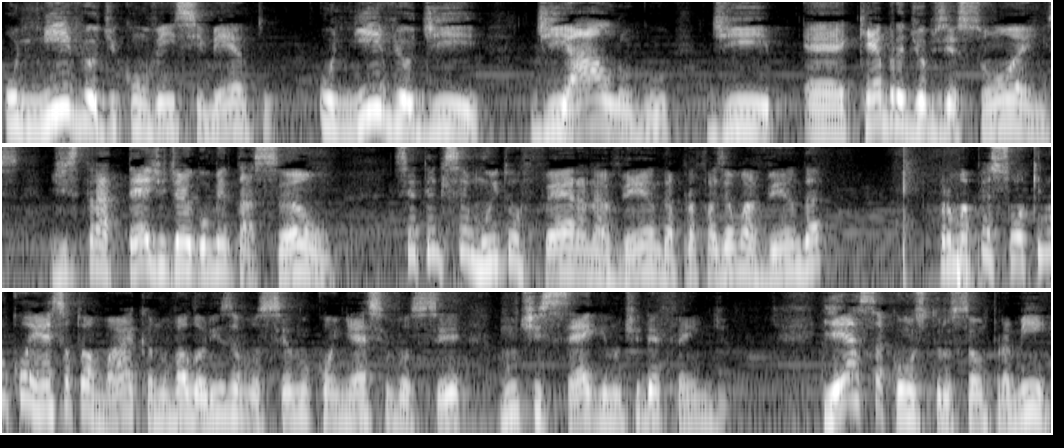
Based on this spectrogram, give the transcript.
o nível de convencimento, o nível de diálogo, de é, quebra de objeções, de estratégia de argumentação. Você tem que ser muito fera na venda para fazer uma venda para uma pessoa que não conhece a tua marca, não valoriza você, não conhece você, não te segue, não te defende. E essa construção para mim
